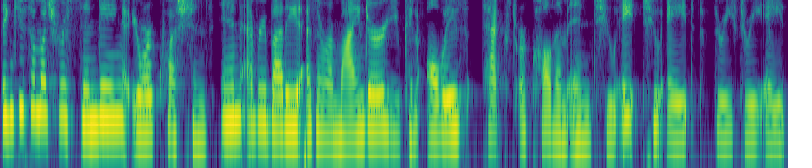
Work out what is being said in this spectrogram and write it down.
Thank you so much for sending your questions in, everybody. As a reminder, you can always text or call them in to 828 338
